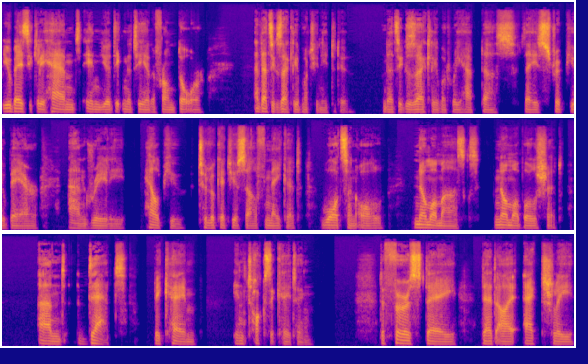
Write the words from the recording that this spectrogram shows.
You basically hand in your dignity at the front door. And that's exactly what you need to do. And that's exactly what rehab does. They strip you bare and really help you to look at yourself naked, warts and all. No more masks, no more bullshit. And that became intoxicating. The first day that I actually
